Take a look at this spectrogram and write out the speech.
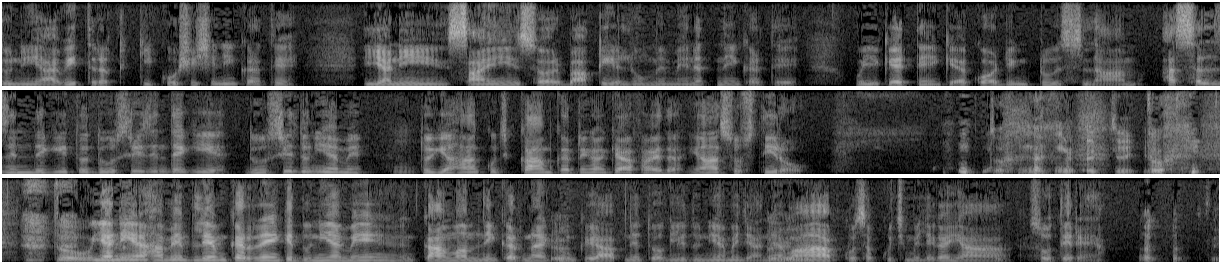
دنیاوی ترقی کی کوششیں نہیں کرتے یعنی سائنس اور باقی علوم میں محنت نہیں کرتے۔ وہ یہ کہتے ہیں کہ اکارڈنگ ٹو اسلام اصل زندگی تو دوسری زندگی ہے دوسری دنیا میں۔ تو یہاں کچھ کام کرنے کا کیا فائدہ؟ یہاں سستی رہو۔ اچھا۔ تو یعنی ہمیں بلیم کر رہے ہیں کہ دنیا میں کام وام نہیں کرنا کیونکہ آپ نے تو اگلی دنیا میں جانا ہے وہاں آپ کو سب کچھ ملے گا یہاں سوتے رہے ہیں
